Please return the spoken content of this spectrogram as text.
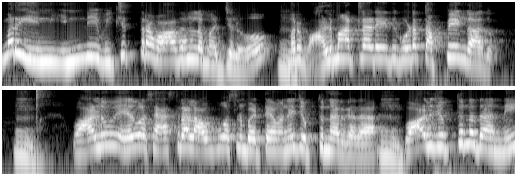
మరి ఇన్ని ఇన్ని విచిత్ర వాదనల మధ్యలో మరి వాళ్ళు మాట్లాడేది కూడా తప్పేం కాదు హ్మ్. వాళ్ళు ఏదో శాస్త్రాలు అవపోసన పట్టామనే చెప్తున్నారు కదా వాళ్ళు చెప్తున్న దాన్ని.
